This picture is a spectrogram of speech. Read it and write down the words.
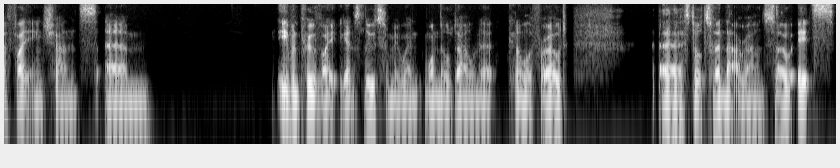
a fighting chance. Um, even proved like against Luton, we went one 0 down at Kenilworth Road. Uh, still turned that around. So it's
